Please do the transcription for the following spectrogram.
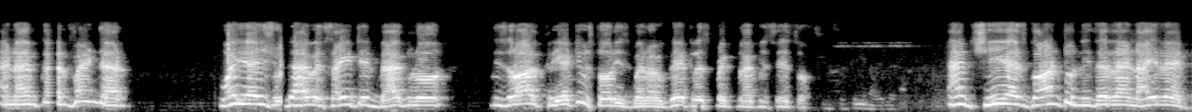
and I am confine there why I should have a site in Bangalore These are all creative stories, but of great respect, I may say so. And she has gone to Netherlands, Ireland.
